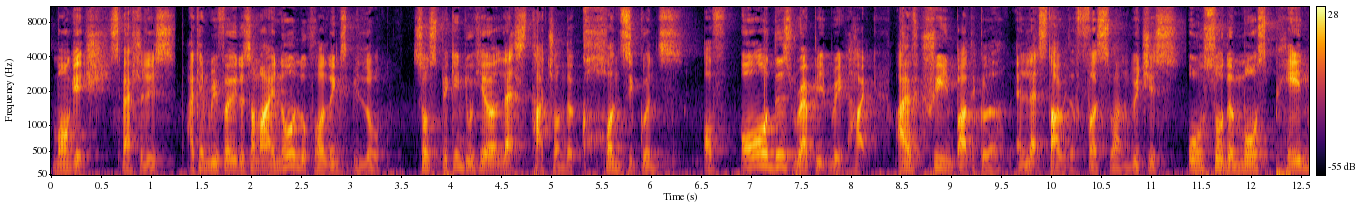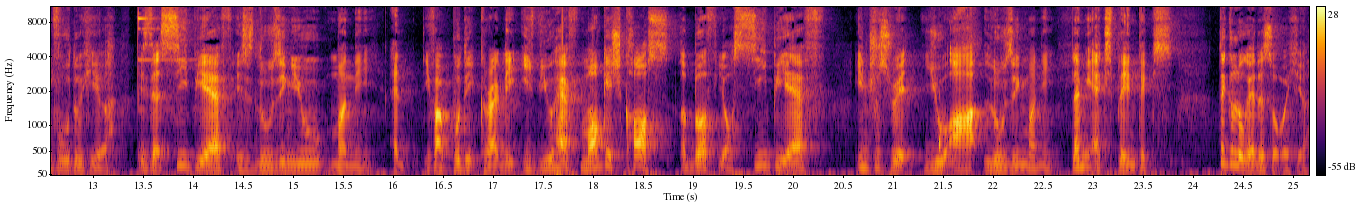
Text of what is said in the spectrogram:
mortgage specialist, I can refer you to someone I know. Look for links below. So speaking to here, let's touch on the consequence of all this rapid rate hike. I have three in particular, and let's start with the first one, which is also the most painful to hear, is that CPF is losing you money. And if I put it correctly, if you have mortgage costs above your CPF interest rate, you are losing money. Let me explain things. Take a look at this over here.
